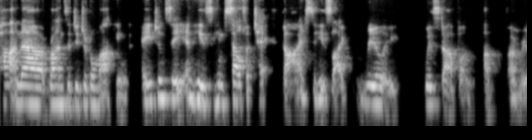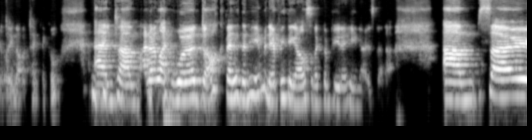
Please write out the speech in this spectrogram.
partner runs a digital marketing agency, and he's himself a tech guy, so he's like really whizzed up on. I'm, I'm really not technical, and um, I know like Word doc better than him, and everything else on a computer he knows better. Um, so,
